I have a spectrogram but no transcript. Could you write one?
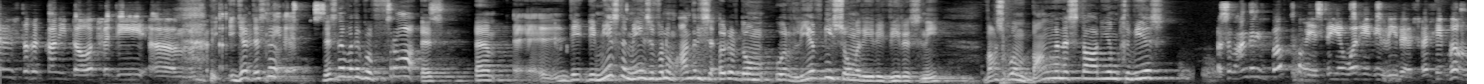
ernstige kandidaat vir die ehm um, Ja, dis nou dis nou wat ek wil vra is, ehm um, die die meeste mense van hom Andri se ouderdom oorleef nie sommer hierdie virus nie. Was oom bang in 'n stadium gewees? was 'n ander bang geweest toe jy hoor hierdie virus. Was jy bang?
